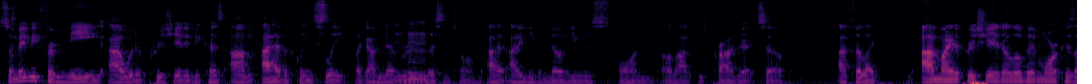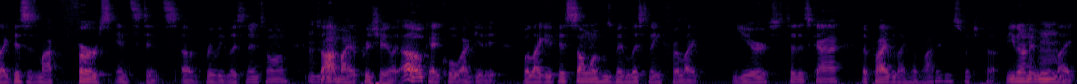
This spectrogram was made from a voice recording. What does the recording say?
So maybe for me, I would appreciate it because I'm I have a clean slate. Like I've never really Mhm. listened to him. I, I didn't even know he was on a lot of these projects. So I feel like I might appreciate it a little bit more because like this is my first instance of really listening to him. So I might appreciate it, like oh okay cool I get it. But like if it's someone who's been listening for like years to this guy, they'll probably be like, oh, why did he switch it up? You know what I mean? Mhm. Like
